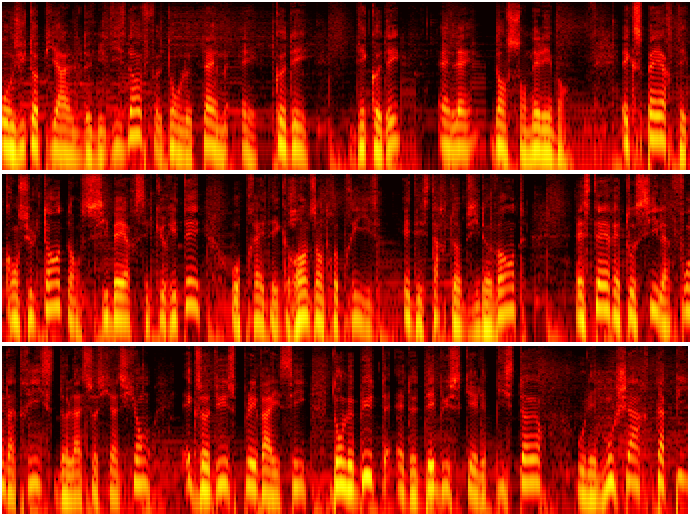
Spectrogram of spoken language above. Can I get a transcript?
aux Utopiales 2019, dont le thème est coder, décoder, elle est dans son élément. Experte et consultante en cybersécurité auprès des grandes entreprises et des startups innovantes, Esther est aussi la fondatrice de l'association Exodus Privacy, dont le but est de débusquer les pisteurs ou les mouchards tapis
